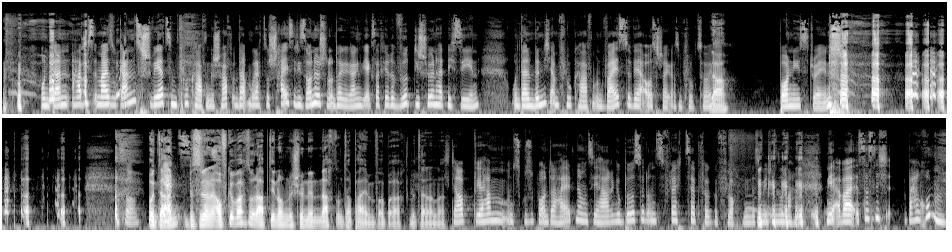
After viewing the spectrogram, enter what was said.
Und dann habe ich es immer so ganz schwer zum Flughafen geschafft und habe mir gedacht, so scheiße, die Sonne ist schon untergegangen, die Ex-Affäre wird die Schönheit nicht sehen. Und dann bin ich am Flughafen und weißt du, wer aussteigt aus dem Flugzeug? Na, Bonnie Strange. so. und dann, jetzt, bist du dann aufgewacht oder habt ihr noch eine schöne Nacht unter Palmen verbracht miteinander? ich glaube, wir haben uns super unterhalten, haben uns die Haare gebürstet und uns vielleicht Zöpfe geflochten, wie das Mädchen so machen. Nee, aber ist das nicht, warum?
